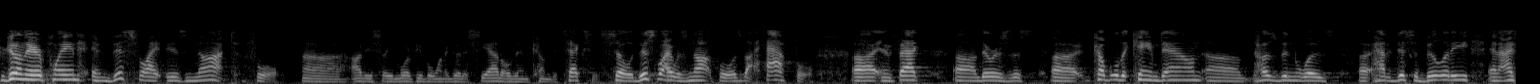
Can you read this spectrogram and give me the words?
We get on the airplane, and this flight is not full. Uh, obviously, more people want to go to Seattle than come to Texas. So this flight was not full. It was about half full. Uh, in fact, uh, there was this uh, couple that came down. Uh, husband was uh, had a disability, and I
